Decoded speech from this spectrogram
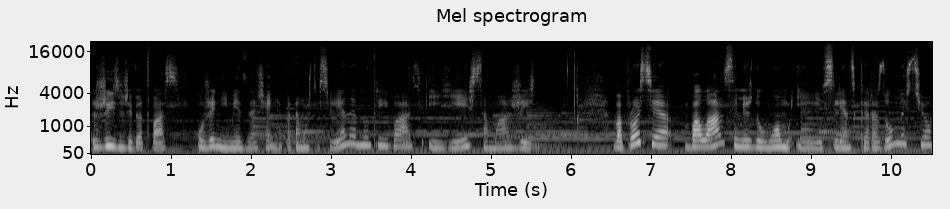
жизнь живет вас, уже не имеет значения, потому что Вселенная внутри вас и есть сама жизнь. В вопросе баланса между умом и вселенской разумностью,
